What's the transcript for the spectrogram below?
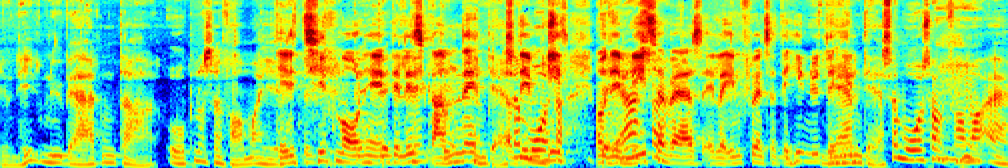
jo en helt ny verden, der åbner sig for mig her. Det er det tit, morgen her, det, det, er lidt skræmmende. Det, det, er så det er, morsom, om det er, det er metavers eller influencer, det er helt nyt. Jamen, det, det er så morsomt for mig at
